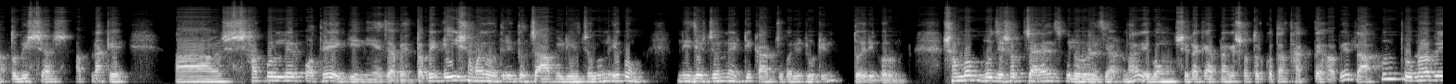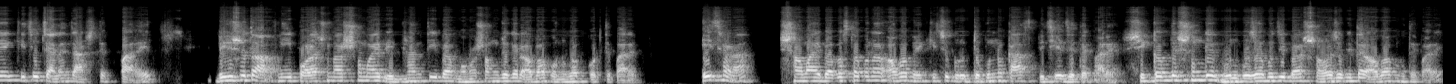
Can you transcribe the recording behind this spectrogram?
আত্মবিশ্বাস আপনাকে সাফল্যের পথে এগিয়ে নিয়ে যাবে। তবে এই সময় অতিরিক্ত চাপ এড়িয়ে চলুন এবং নিজের জন্য একটি কার্যকরী রুটিন তৈরি করুন। সম্ভাব্য যেসব চ্যালেঞ্জগুলো রয়েছে আপনার এবং সেটাকে আপনাকে সতর্কতা থাকতে হবে, রাহুল প্রভাবে কিছু চ্যালেঞ্জ আসতে পারে। বিশেষত আপনি পড়াশোনার সময় বিভ্রান্তি বা মনোসংযোগের অভাব অনুভব করতে পারেন। এছাড়া সময় ব্যবস্থাপনার অভাবে কিছু গুরুত্বপূর্ণ কাজ পিছিয়ে যেতে পারে। শিক্ষকদের সঙ্গে ভুল বোঝাবুঝি বা সহযোগিতার অভাব হতে পারে।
